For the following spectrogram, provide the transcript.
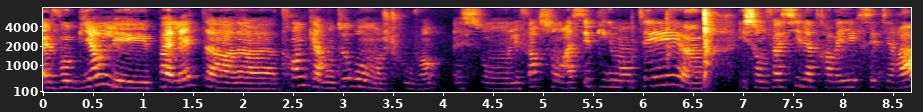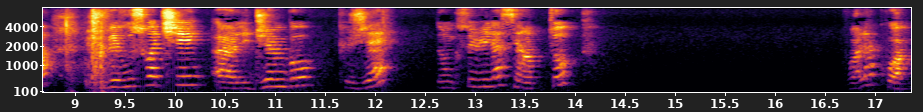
elle vaut bien les palettes à 30-40 euros, moi je trouve. Hein. Elles sont, les fards sont assez pigmentés, euh, ils sont faciles à travailler, etc. Je vais vous swatcher euh, les jumbo que j'ai. Donc celui-là, c'est un taupe. Voilà quoi.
